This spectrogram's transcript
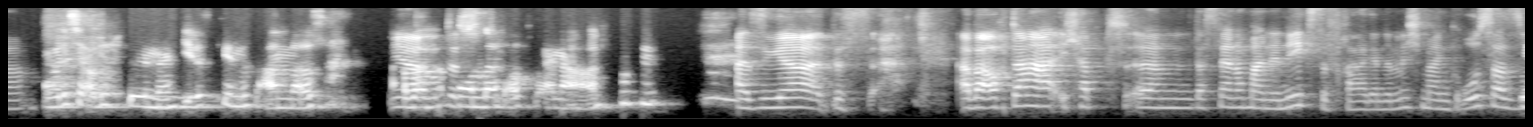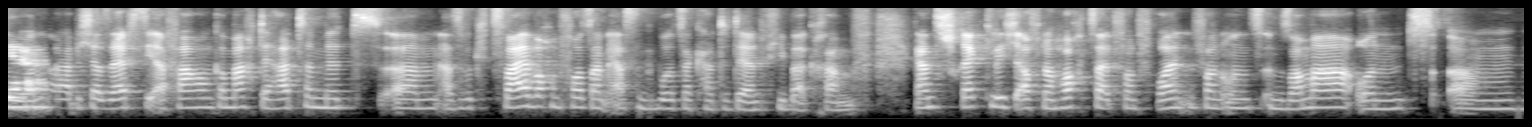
ja. aber das ist ja auch das Schöne. Jedes Kind ist anders. Ja, aber besonders auf seine Art. Also ja, das aber auch da, ich habe, ähm, das wäre noch meine nächste Frage, nämlich mein großer Sohn, ja. da habe ich ja selbst die Erfahrung gemacht, der hatte mit, ähm, also wirklich zwei Wochen vor seinem ersten Geburtstag hatte der einen Fieberkrampf. Ganz schrecklich auf einer Hochzeit von Freunden von uns im Sommer und ähm,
